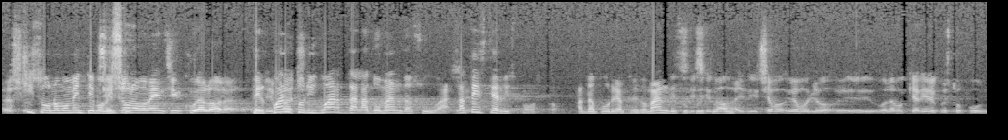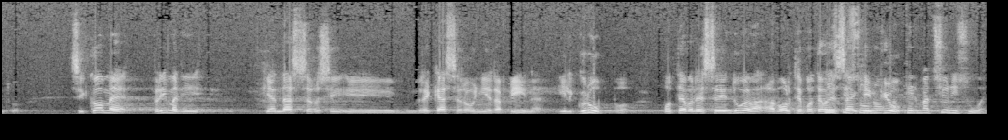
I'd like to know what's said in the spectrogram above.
adesso- Ci sono momenti e momenti. Ci sono momenti in cui allora... Per quanto faccio- riguarda la domanda sua, la testa ha risposto. Ha da porre altre domande su Sì, questo sì, no, punto? eh, dicevo, io voglio, eh, volevo chiarire questo punto. Siccome prima di che andassero, si eh, recassero ogni rapina, il gruppo potevano essere in due, ma a volte potevano Queste essere anche in sono più. affermazioni sue.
